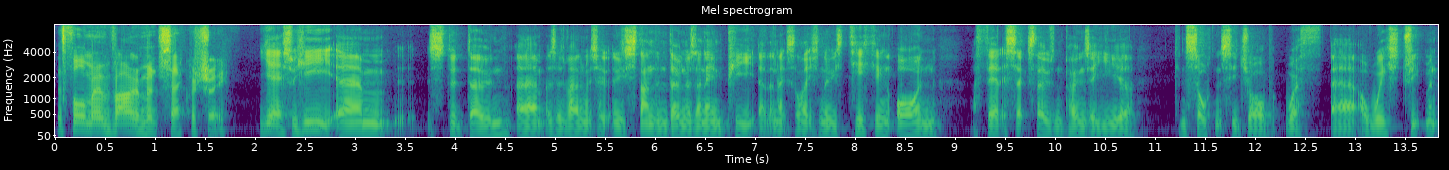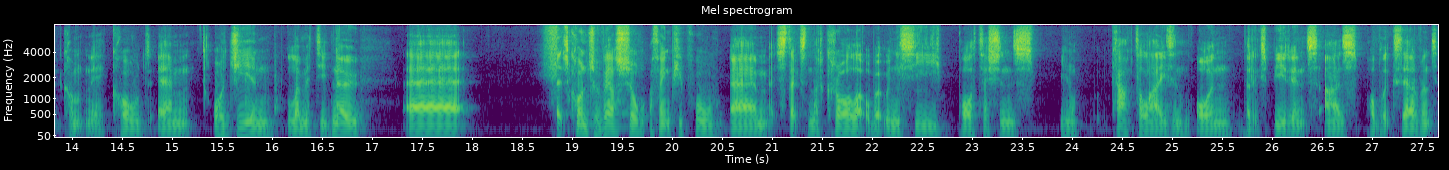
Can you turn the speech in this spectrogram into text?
the former Environment Secretary? Yeah, so he um, stood down um, as environment secretary. He's standing down as an MP at the next election. Now he's taking on a thirty-six thousand pounds a year consultancy job with uh, a waste treatment company called um, Augean Limited. Now. Uh, it's controversial. I think people um, it sticks in their craw a little bit when you see politicians, you know, capitalising on their experience as public servants.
